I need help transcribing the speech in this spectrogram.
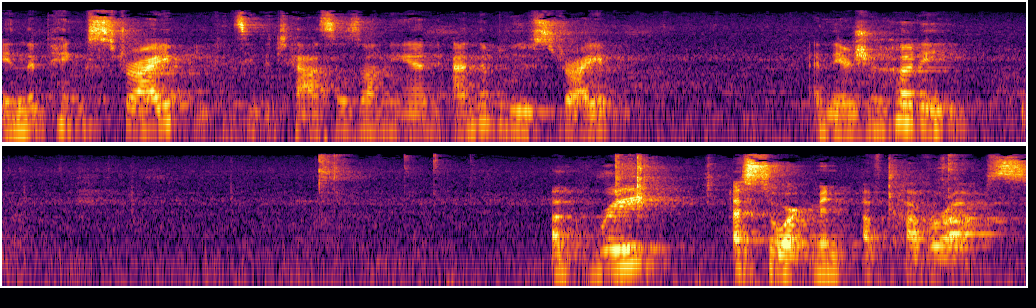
In the pink stripe, you can see the tassels on the end, and the blue stripe. And there's your hoodie. A great assortment of cover-ups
